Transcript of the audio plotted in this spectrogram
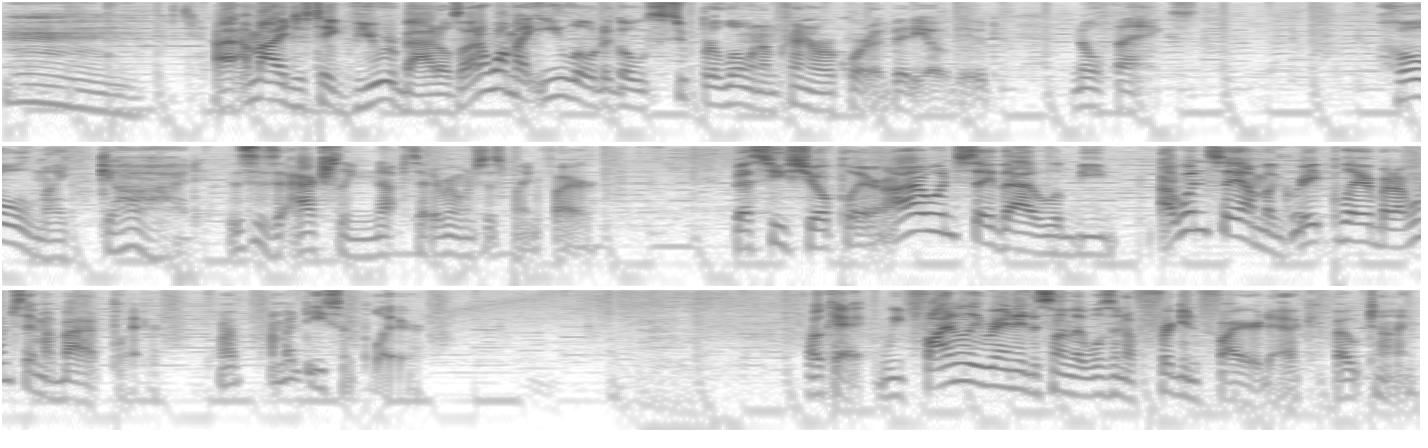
hmm, I, I might just take viewer battles. I don't want my Elo to go super low when I'm trying to record a video, dude. No thanks. Oh my god. This is actually nuts that everyone's just playing fire. Best show player? I wouldn't say that would be... I wouldn't say I'm a great player, but I wouldn't say I'm a bad player. I'm a, I'm a decent player. Okay, we finally ran into something that wasn't a friggin' fire deck. About time.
